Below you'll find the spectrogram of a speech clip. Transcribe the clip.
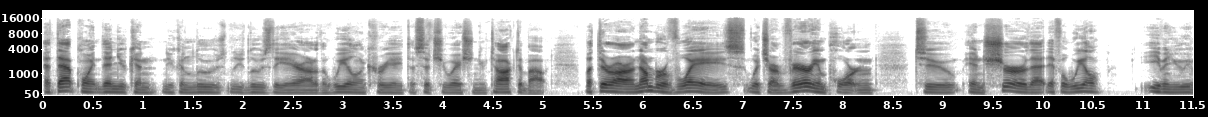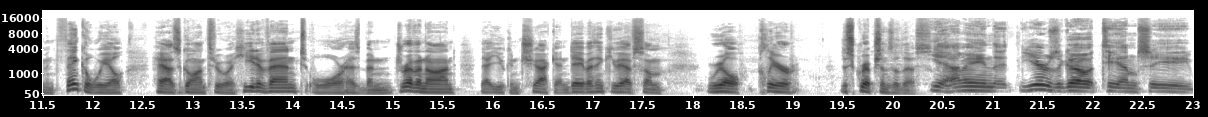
at that point, then you can you can lose you lose the air out of the wheel and create the situation you talked about. But there are a number of ways which are very important to ensure that if a wheel even you even think a wheel has gone through a heat event or has been driven on that you can check. And Dave, I think you have some real clear descriptions of this. Yeah, I mean, years ago at TMC,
